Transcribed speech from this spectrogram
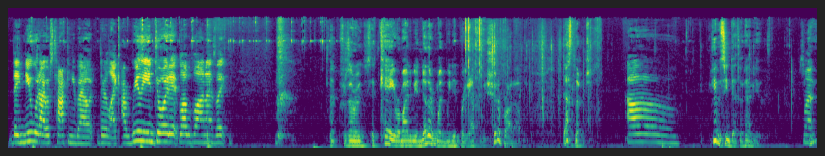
they knew what I was talking about. They're like, "I really enjoyed it," blah blah blah, and I was like, For some reason, said K reminded me of another one we didn't bring up that we should have brought up. Death Note. "Oh, You haven't seen Death Note, have you? What Have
